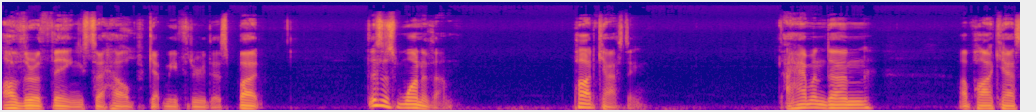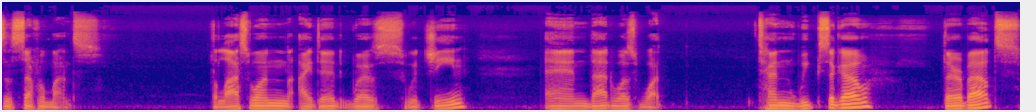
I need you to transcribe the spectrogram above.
other things to help get me through this, but this is one of them. Podcasting. I haven't done a podcast in several months. The last one I did was with Gene, and that was what, 10 weeks ago, thereabouts,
